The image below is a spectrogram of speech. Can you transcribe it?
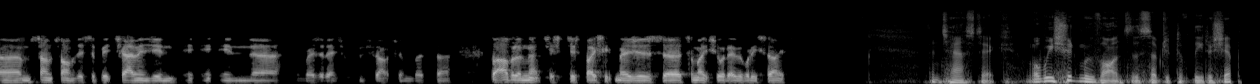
Um, sometimes it's a bit challenging in in, uh, in residential construction, but uh, but other than that, just just basic measures uh, to make sure that everybody's safe. Fantastic. Well, we should move on to the subject of leadership.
